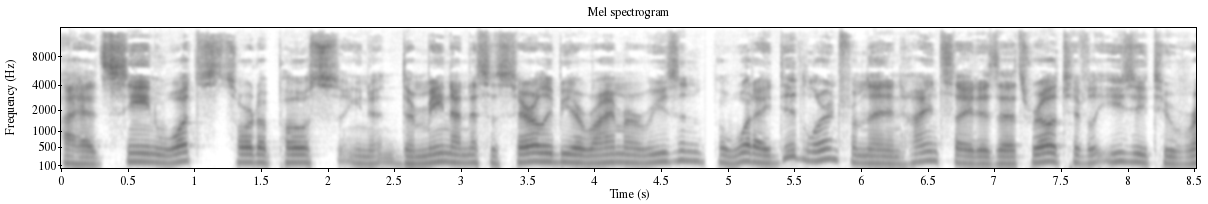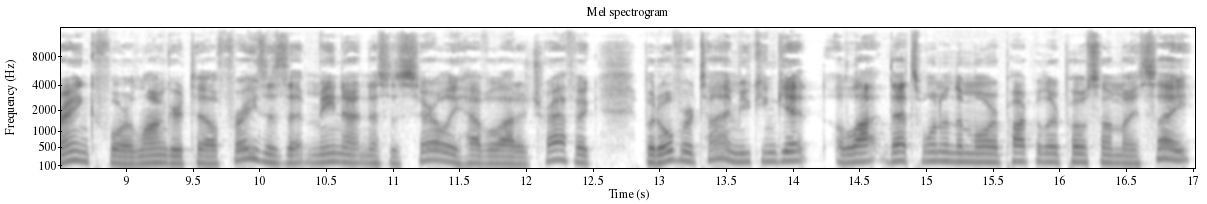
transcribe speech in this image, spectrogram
I had seen what sort of posts, you know, there may not necessarily be a rhyme or reason, but what I did learn from that in hindsight is that it's relatively relatively easy to rank for longer tail phrases that may not necessarily have a lot of traffic, but over time you can get a lot, that's one of the more popular posts on my site.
